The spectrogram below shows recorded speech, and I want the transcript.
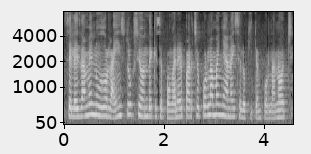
se les da a menudo la instrucción de que se pongan el parche por la mañana y se lo quiten por la noche.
